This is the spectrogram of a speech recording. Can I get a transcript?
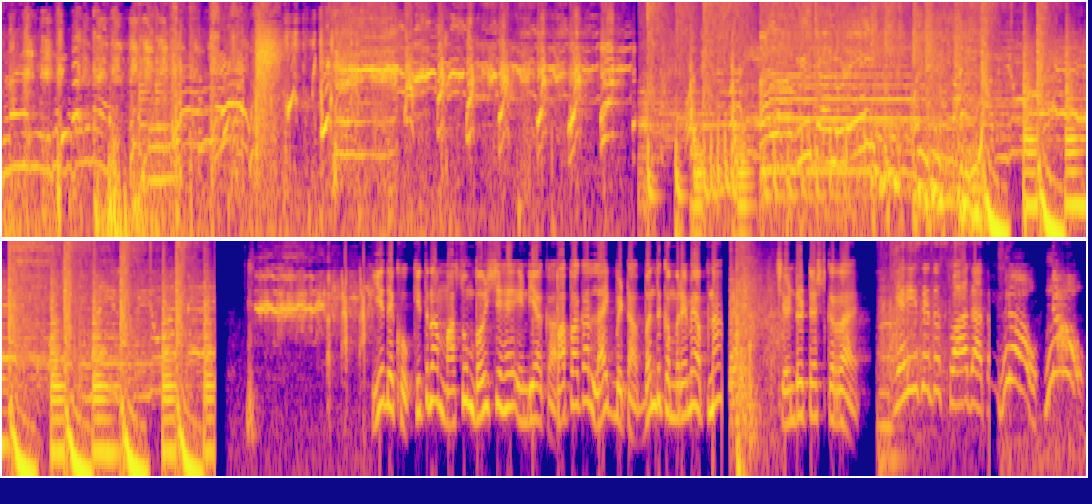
जरा यार एड्रेस बता दो ना। ये देखो कितना मासूम भविष्य है इंडिया का। पापा का लाइक बेटा बंद कमरे में अपना जेंडर टेस्ट कर रहा है। यही से तो स्वाद आता। नो नो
